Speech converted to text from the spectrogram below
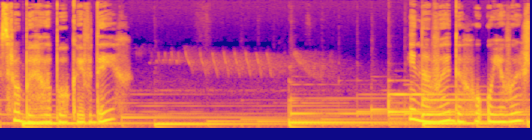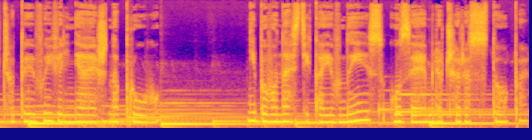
Зроби глибокий вдих і на видиху уяви, що ти вивільняєш напругу, ніби вона стікає вниз у землю через стопи.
